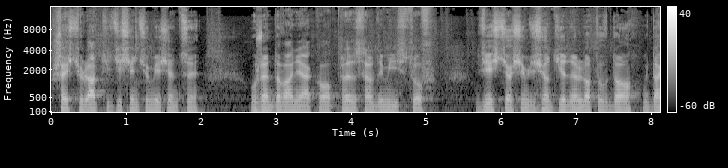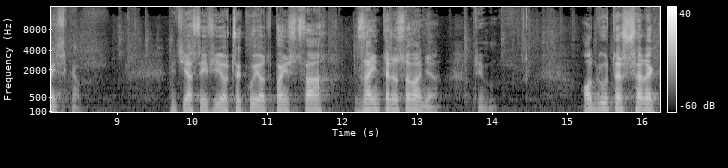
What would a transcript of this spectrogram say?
6 lat i 10 miesięcy urzędowania jako prezes Rady Ministrów 281 lotów do Gdańska. Więc ja w tej chwili oczekuję od Państwa zainteresowania tym. Odbył też szereg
